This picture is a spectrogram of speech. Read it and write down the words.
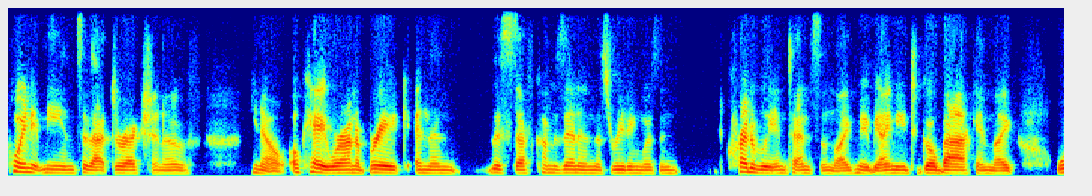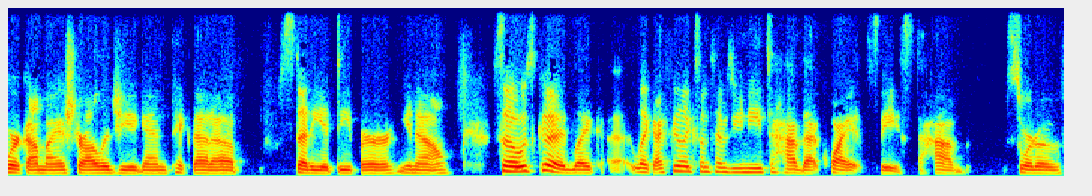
pointed me into that direction of, you know, okay, we're on a break, and then this stuff comes in, and this reading was incredibly intense, and like maybe I need to go back and like work on my astrology again, pick that up, study it deeper, you know. So it was good. Like like I feel like sometimes you need to have that quiet space to have sort of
